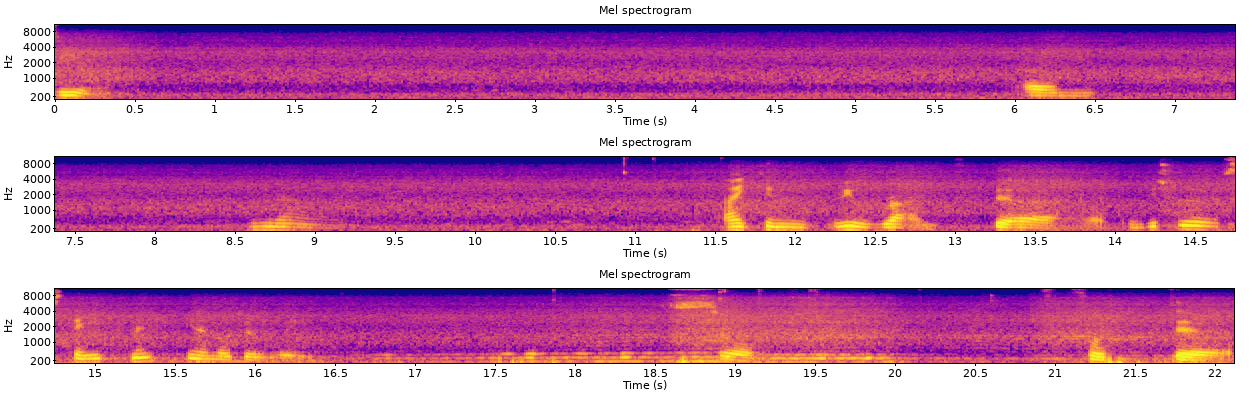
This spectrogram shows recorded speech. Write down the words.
zero um, now I can rewrite the conditional statement in another way. So, for the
